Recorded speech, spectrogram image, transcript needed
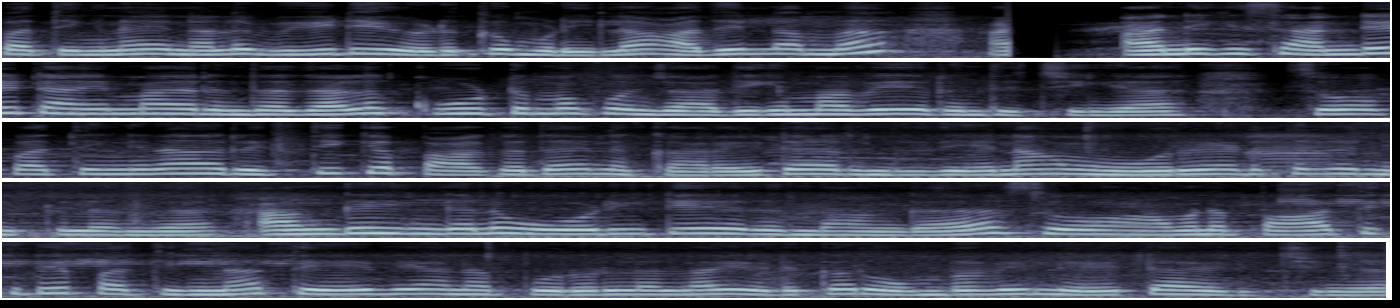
பார்த்தீங்கன்னா என்னால் வீடியோ எடுக்க முடியல. அது இல்லாமல் அன்றைக்கி சண்டே டைமாக இருந்ததால் கூட்டமும் கொஞ்சம் அதிகமாகவே இருந்துச்சுங்க. ஸோ பார்த்தீங்கன்னா ரித்திக்கை பார்க்க தான் எனக்கு கரெக்டாக இருந்தது. ஏன்னா அவன் ஒரு இடத்துல நிற்கலங்க அங்கே இங்கேன்னு ஓடிட்டே இருந்தாங்க. ஸோ அவனை பார்த்துக்கிட்டே பார்த்தீங்கன்னா தேவையான பொருளெல்லாம் எடுக்க ரொம்பவே லேட் ஆயிடுச்சுங்க.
